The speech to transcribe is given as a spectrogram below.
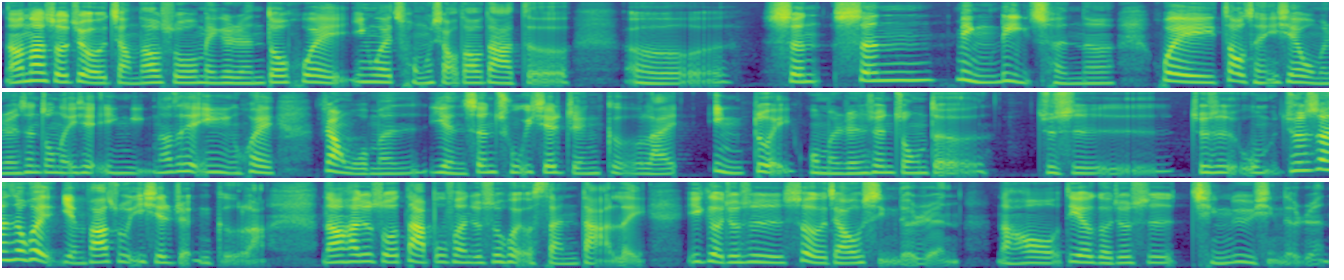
然后那时候就有讲到说，每个人都会因为从小到大的呃生生命历程呢，会造成一些我们人生中的一些阴影，然后这些阴影会让我们衍生出一些人格来。应对我们人生中的，就是就是我们就是算是会研发出一些人格啦。然后他就说，大部分就是会有三大类，一个就是社交型的人，然后第二个就是情欲型的人，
